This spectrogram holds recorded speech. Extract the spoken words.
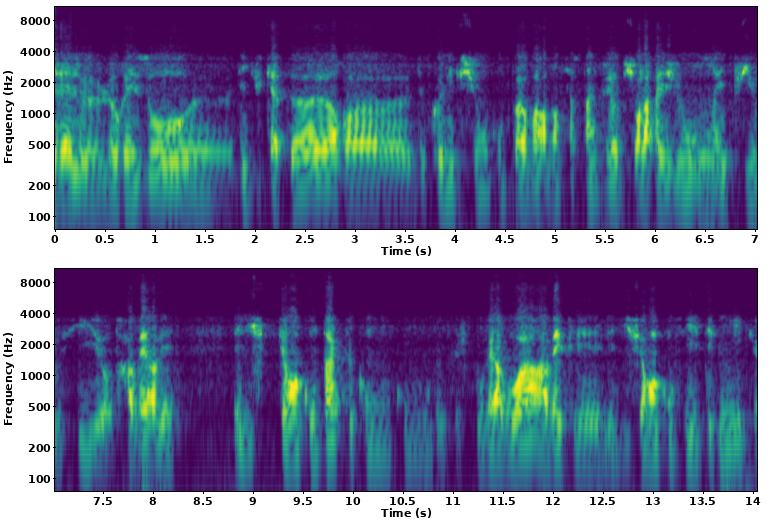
dirais, le, réseau euh, d'éducateurs, euh, de connexions qu'on peut avoir dans certains clubs sur la région, et puis aussi au travers les, différents contacts que je pouvais avoir avec les, différents conseillers techniques.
